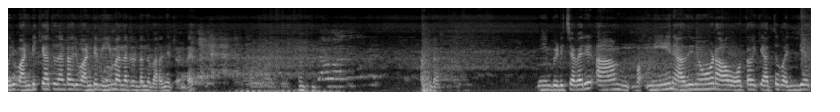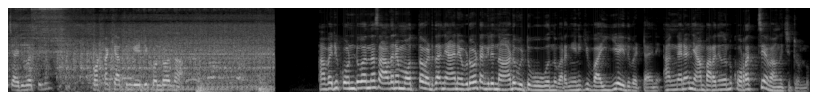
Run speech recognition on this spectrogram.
ഒരു വണ്ടിക്കകത്ത് കണ്ട ഒരു വണ്ടി മീൻ വന്നിട്ടുണ്ടെന്ന് പറഞ്ഞിട്ടുണ്ട്. കണ്ടോ? മീൻ പിടിച്ചവർ ആ മീൻ അതിനോട് ആ ഓട്ടോയ്ക്കകത്ത് വലിയ ചരുവത്തിലും കൊട്ടയ്ക്കകത്തും കയറ്റി കൊണ്ടുവന്ന. അവർ കൊണ്ടുവന്ന സാധനം മൊത്തം എടുത്താൽ ഞാൻ എവിടോട്ടെങ്കിലും നാട് വിട്ടു പോകുമെന്ന് പറഞ്ഞു. എനിക്ക് വയ്യ ഇത് വെട്ടാൻ അങ്ങനെ ഞാൻ പറഞ്ഞതുകൊണ്ട് കുറച്ചേ വാങ്ങിച്ചിട്ടുള്ളൂ.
